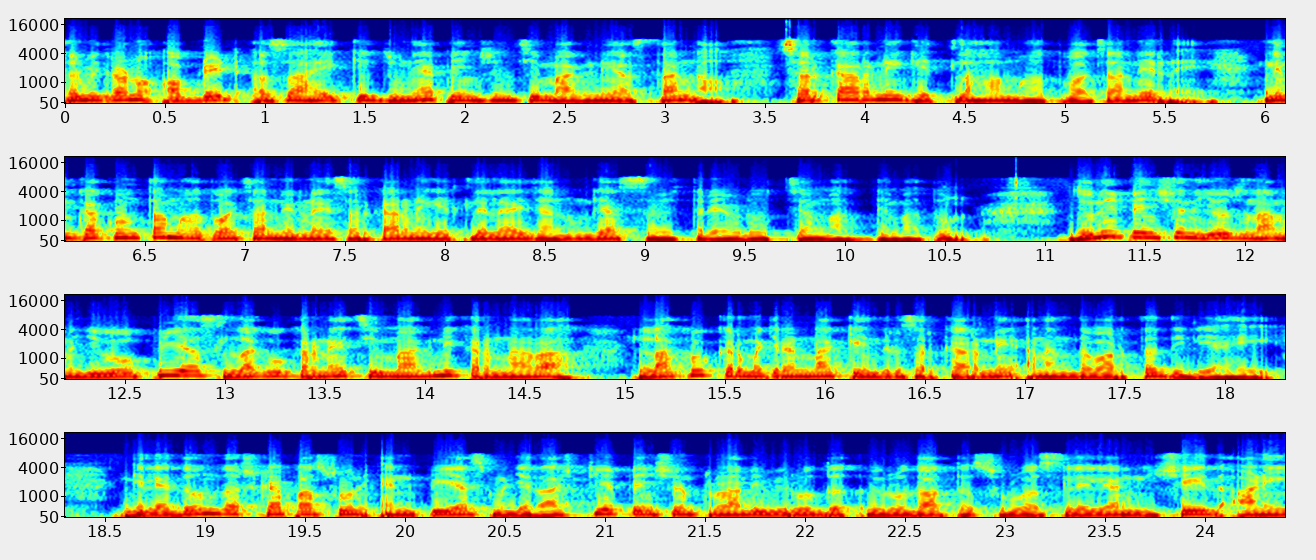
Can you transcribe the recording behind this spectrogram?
तर मित्रांनो अपडेट असं आहे की जुन्या पेन्शनची मागणी असताना सरकारने घेतला हा महत्त्वाचा निर्णय. नेमका कोणता महत्त्वाचा निर्णय सरकारने घेतलेला आहे जाणून घ्या. सविस्तर या व्हिडिओच्या माध्यमातून. जुनी पेन्शन योजना म्हणजे ओपीएस लागू करण्याची मागणी करणारा लाखो कर्मचाऱ्यांना केंद्र सरकारने आनंद वार्ता दिली आहे. गेल्या दोन दशकापासून एनपीएस म्हणजे राष्ट्रीय पेन्शन प्रणाली विरोध विरोधात सुरू असलेल्या निषेध आणि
